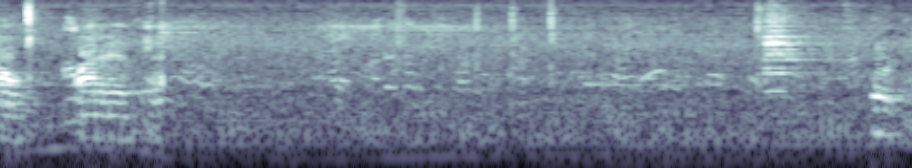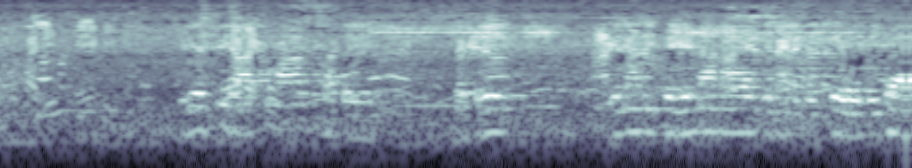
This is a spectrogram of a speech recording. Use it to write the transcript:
ਆਓ ਔਰ ਡੀਐਸਪੀ ਰਾਜਕੁਮਾਰ ਸਾਡੇ ਬੱਚੇ ਜਿਨ੍ਹਾਂ ਦੀ ਪ੍ਰੇਰਣਾ ਨਾਲ ਜਿਨ੍ਹਾਂ ਦੇ ਵਿੱਚ ਵਿਚਾਰ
